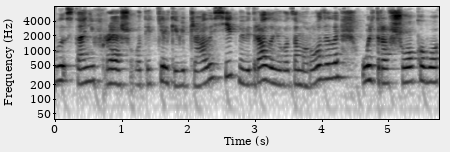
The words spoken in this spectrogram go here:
в стані фрешу. От як тільки віджали сік, ми відразу його заморозили, ультрашоково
